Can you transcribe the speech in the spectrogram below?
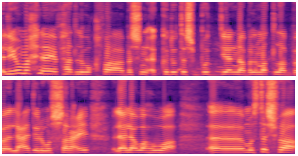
اليوم إحنا في هذه الوقفة باش نأكدوا التشبث ديالنا بالمطلب العادل والشرعي ألا وهو آه، مستشفى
